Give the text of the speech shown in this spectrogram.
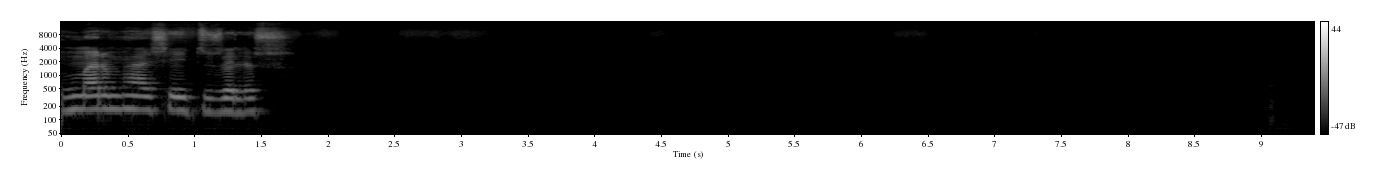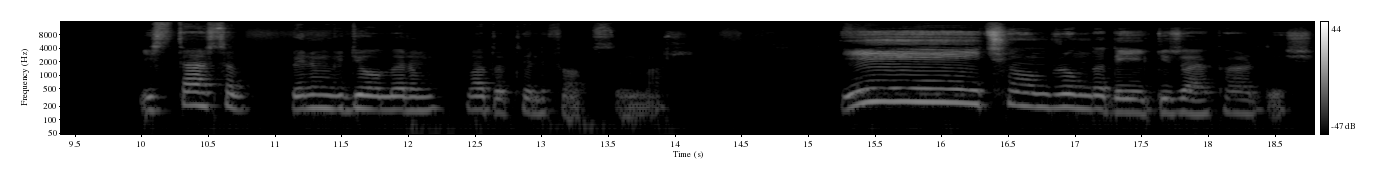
Umarım her şey düzelir. İsterse benim videolarıma da telif atsınlar. Hiç umurumda değil güzel kardeş.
